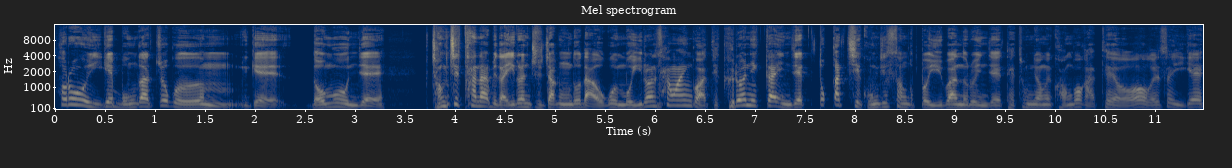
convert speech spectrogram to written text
서로 이게 뭔가 조금 이게 너무 이제 정치 탄압이다 이런 주장도 나오고 뭐 이런 상황인 것 같아요. 그러니까 이제 똑같이 공직선거법 위반으로 이제 대통령을 건 것 같아요. 그래서 이게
